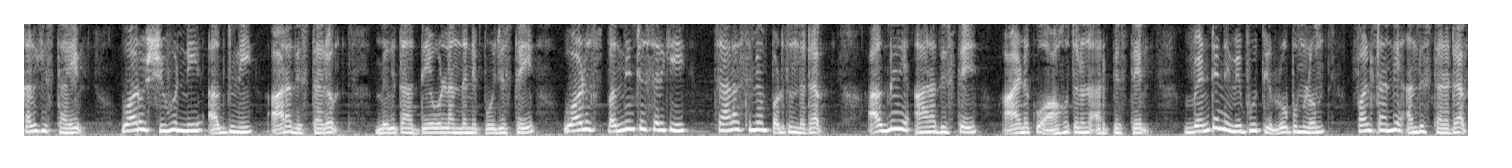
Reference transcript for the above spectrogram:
కలిగిస్తాయి. వారు శివుణ్ణి అగ్నిని ఆరాధిస్తారు. మిగతా దేవుళ్ళందరినీ పూజిస్తే వాళ్ళు స్పందించేసరికి చాలా సమయం పడుతుందట. అగ్నిని ఆరాధిస్తే ఆయనకు ఆహుతులను అర్పిస్తే వెంటనే విభూతి రూపంలో ఫలితాన్ని అందిస్తాడట.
